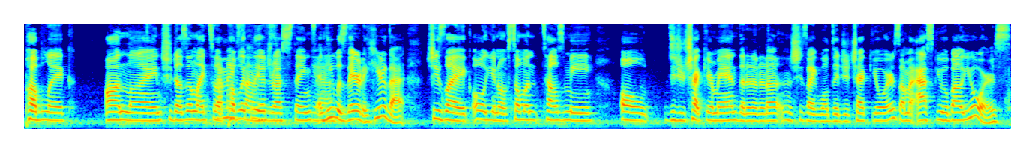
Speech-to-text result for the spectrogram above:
public, online. She doesn't like to publicly sense. address things. And he was there to hear that. She's like, oh, you know, if someone tells me, oh, did you check your man? Da, da, da, da. And she's like, well, did you check yours? I'm going to ask you about yours.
